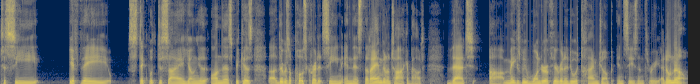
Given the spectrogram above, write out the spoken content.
to see if they stick with Ja'Siah Young on this because uh, there was a post credit scene in this that I am going to talk about that uh, makes me wonder if they're going to do a time jump in season three. I don't know,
